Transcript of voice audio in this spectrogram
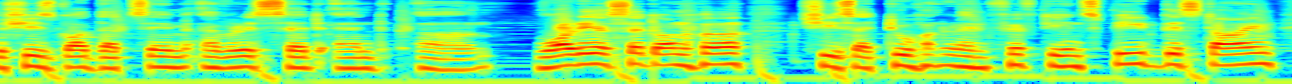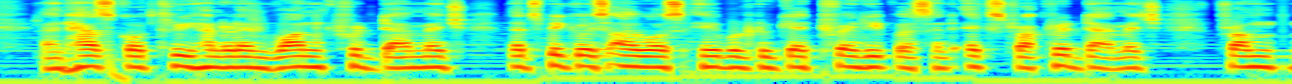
So she's got that same average set and um, warrior set on her. She's at 215 speed this time and has got 301 crit damage. That's because I was able to get 20% extra crit damage from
